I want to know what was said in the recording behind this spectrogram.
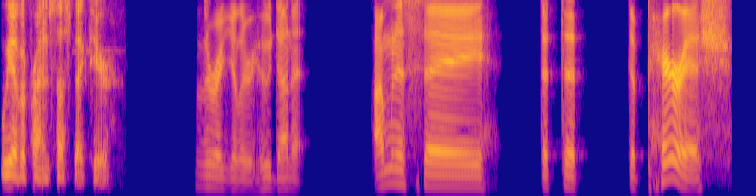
we have a prime suspect here. the regular who done it. I'm gonna say that the the parish,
